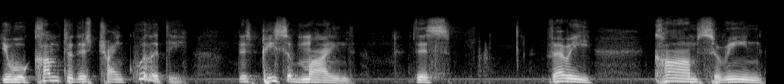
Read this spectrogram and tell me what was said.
you will come to this tranquility, this peace of mind, this very calm, serene,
